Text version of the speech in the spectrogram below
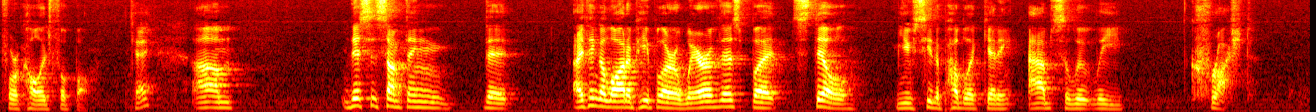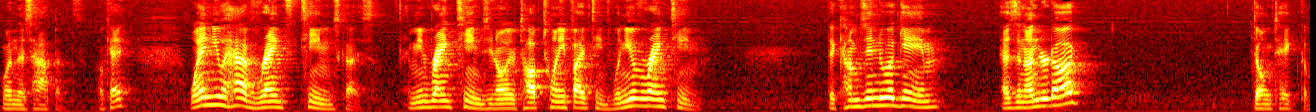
for college football. Okay, um, this is something that I think a lot of people are aware of this, but still, you see the public getting absolutely crushed when this happens. Okay, when you have ranked teams, guys. I mean, ranked teams. You know, your top 25 teams. When you have a ranked team that comes into a game as an underdog, don't take them.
